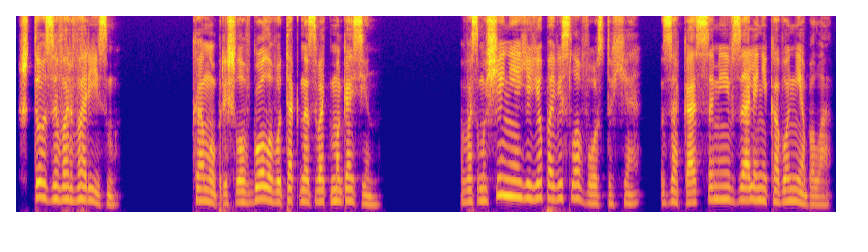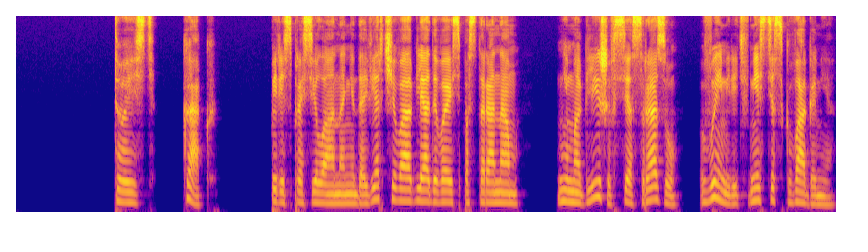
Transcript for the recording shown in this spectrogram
Что за варваризм? Кому пришло в голову так назвать магазин? Возмущение ее повисло в воздухе. За кассами и в зале никого не было. «То есть, как?» — переспросила она недоверчиво, оглядываясь по сторонам, не могли же все сразу вымереть вместе с квагами.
